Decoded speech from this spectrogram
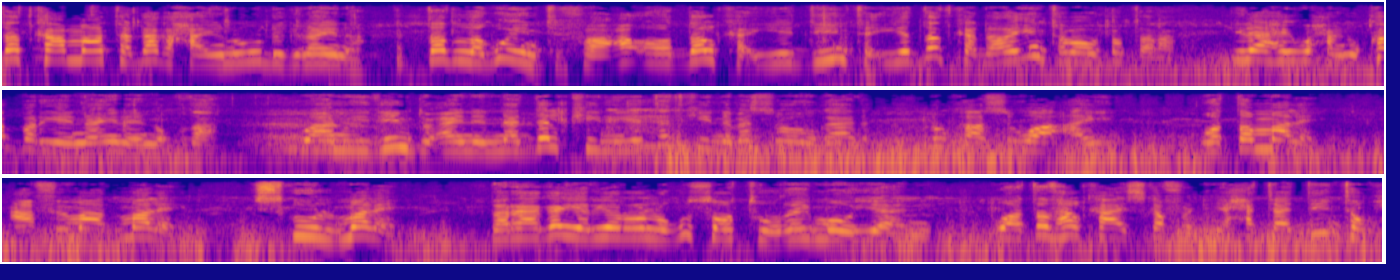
dadkaa maanta dhagaxa aynuu dhignayna. Dad lagu intifaaco oo dalka iyo diinta iyo dadka dhalay intaba wuxu tara ilaahay waxaanu ka baryaynaa inay noqdaan. Waanu idiin ducaynaynaa dalkiina iyo dadkiinaba soo ogaada. Dhulkaasi waa ay waddo ma leh caafimaad ma leh iskuul ma leh baraago yaryar oo lagu soo tuuray mooyaane وأتذ هل كايس كفردي حتى الدين توح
